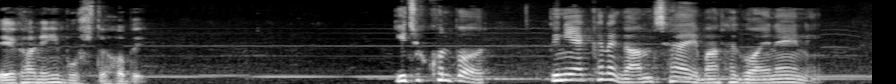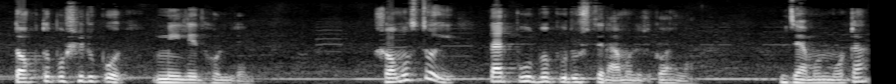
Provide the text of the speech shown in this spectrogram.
এখানেই বসতে হবে। কিছুক্ষণ পর তিনি একখানা গামছায় বাঁধা গয়না এনে তক্তপোষের উপর মেলে ধরলেন। সমস্তই তার পূর্বপুরুষদের আমলের গয়না যেমন মোটা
